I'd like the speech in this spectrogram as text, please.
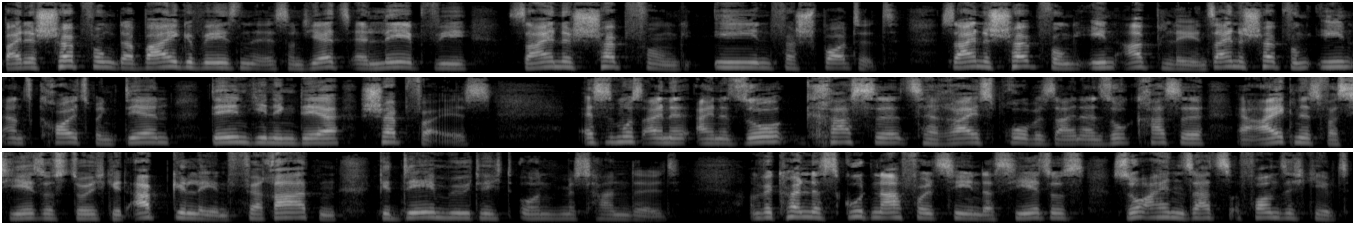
bei der Schöpfung dabei gewesen ist und jetzt erlebt, wie seine Schöpfung ihn verspottet, seine Schöpfung ihn ablehnt, seine Schöpfung ihn ans Kreuz bringt, den, denjenigen, der Schöpfer ist. Es muss eine, eine so krasse Zerreißprobe sein, ein so krasse Ereignis, was Jesus durchgeht, abgelehnt, verraten, gedemütigt und misshandelt. Und wir können das gut nachvollziehen, dass Jesus so einen Satz von sich gibt,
